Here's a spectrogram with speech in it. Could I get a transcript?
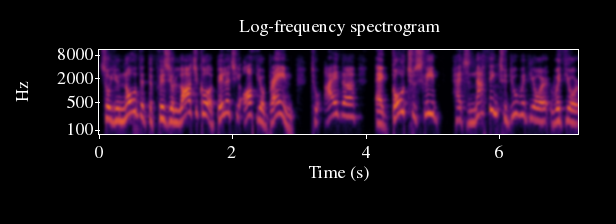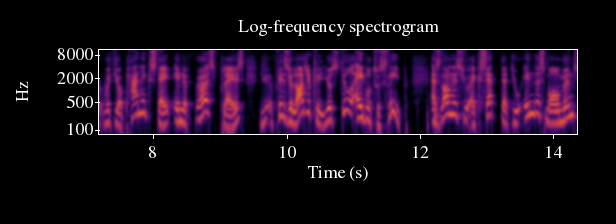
So you know that the physiological ability of your brain to either uh, go to sleep has nothing to do with your with your with your panic state in the first place you, physiologically you're still able to sleep. As long as you accept that you in this moment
